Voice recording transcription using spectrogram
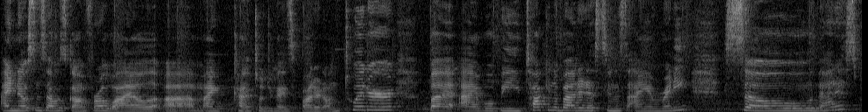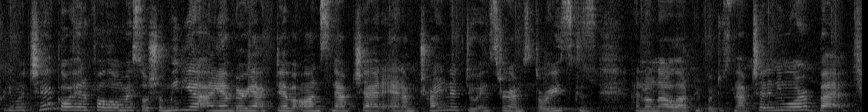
I know since I was gone for a while, um, I kind of told you guys about it on Twitter, but I will be talking about it as soon as I am ready. So that is pretty much it. Go ahead and follow all my social media. I am very active on Snapchat and I'm trying to do Instagram stories because I know not a lot of people do Snapchat anymore, but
